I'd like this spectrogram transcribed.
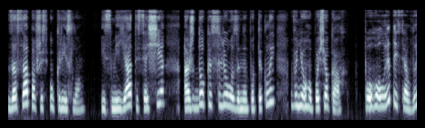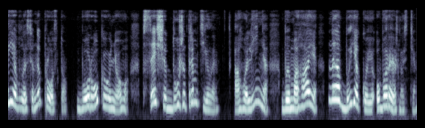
засапавшись у крісло, і сміятися ще, аж доки сльози не потекли в нього по щоках. Поголитися виявилося непросто, бо руки у нього все ще дуже тремтіли, а гоління вимагає неабиякої обережності,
